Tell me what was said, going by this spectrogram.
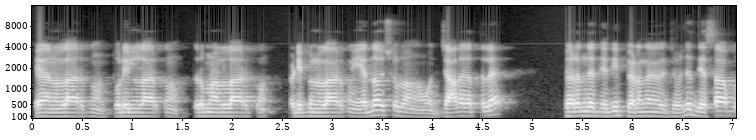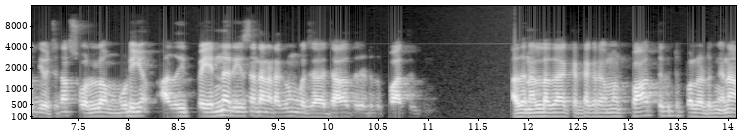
ஏன் நல்லா இருக்கும் தொழில் நல்லா இருக்கும் திருமணம் நல்லா இருக்கும் படிப்பு நல்லா இருக்கும் எதை வச்சு சொல்லுவாங்க. உங்க ஜாதகத்துல பிறந்த தேதி பிறந்த தேதி வச்சு திசாபுத்தி வச்சு தான் சொல்ல முடியும். அது இப்ப என்ன ரீசெண்டா நடக்கும் உங்க ஜா- ஜாதகத்தை எடுத்து பார்த்துக்கணும் அது நல்லதா கெட்ட கிரகமா பார்த்துக்கிட்டு பல்லடுங்க ஏன்னா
